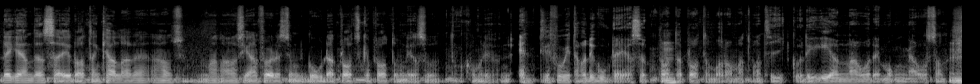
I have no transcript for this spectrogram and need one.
legenden säger då att den kallar det, han, man har sedan föreläsning om det goda, Platon ska prata om det så kommer det, äntligen få veta vad det goda är. Så pratar mm. Platon bara om matematik och det ena och det är många och sånt. Mm.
